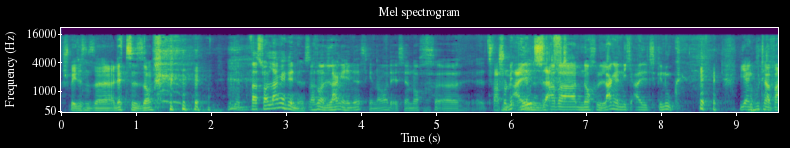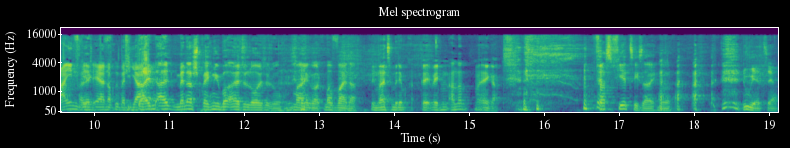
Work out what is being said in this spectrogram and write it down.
spätestens in der letzten Saison. Was noch lange hin ist. Was noch lange hin ist, genau. Der ist ja noch äh, zwar schon Mitten alt, aber noch lange nicht alt genug. Wie ein guter Wein wird er noch über die, Die Jahre. beiden alten Männer sprechen über alte Leute, du. Mein Gott, mach weiter. Wie meinst du mit dem, wel- welchen anderen? Na, egal. Fast 40, sag ich nur. Du jetzt, ja.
